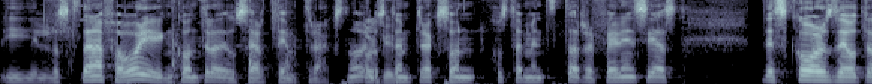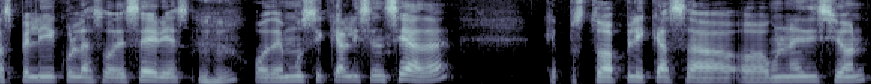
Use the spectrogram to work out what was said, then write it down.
y los que están a favor y en contra de usar temp tracks, ¿no? Los temp tracks son justamente estas referencias de scores de otras películas o de series o de música licenciada que pues tú aplicas a, a una edición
